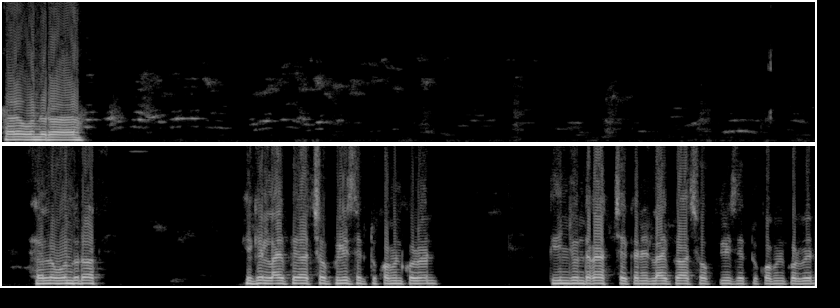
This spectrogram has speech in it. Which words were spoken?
হ্যালো বন্ধুরা হ্যালো বন্ধুরা। কে কে লাইভে আছো প্লিজ একটু কমেন্ট করবেন। তিনজন দেখা যাচ্ছে এখানে লাইভে আছো প্লিজ একটু কমেন্ট করবেন।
